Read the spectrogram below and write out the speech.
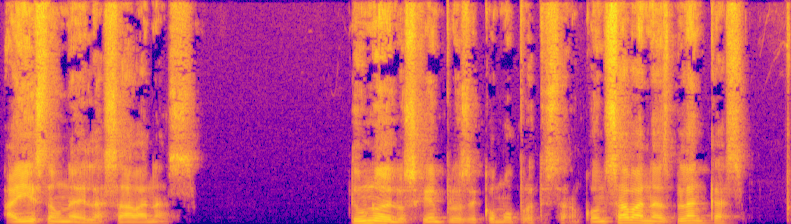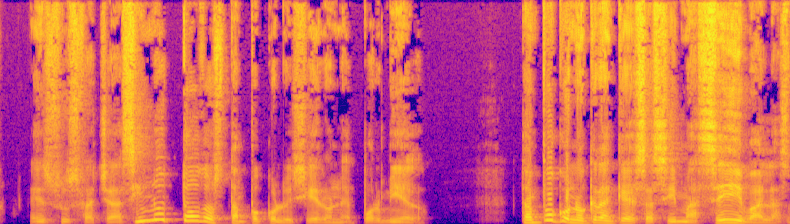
Ahí está una de las sábanas, de uno de los ejemplos de cómo protestaron, con sábanas blancas en sus fachadas. Y no todos tampoco lo hicieron, ¿eh? por miedo. Tampoco no crean que es así masiva las,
